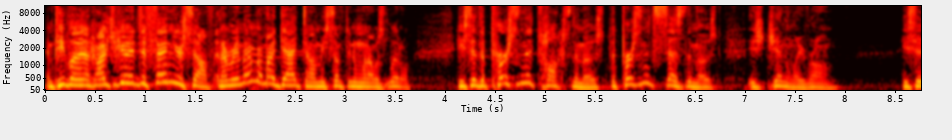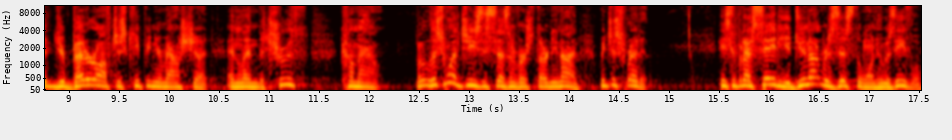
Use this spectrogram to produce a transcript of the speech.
And people are like, aren't you going to defend yourself? And I remember my dad telling me something when I was little. He said, the person that talks the most, the person that says the most is generally wrong. He said, you're better off just keeping your mouth shut and letting the truth come out. listen to what Jesus says in verse 39. We just read it. He said, But I say to you, do not resist the one who is evil.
